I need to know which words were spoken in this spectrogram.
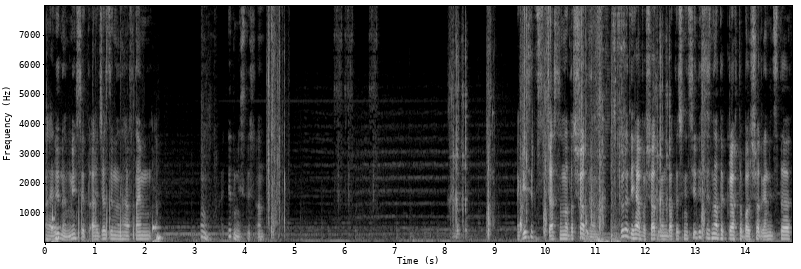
I didn't miss it, I just didn't have time... Oh, I did miss this one. I guess it's just another shotgun. We already have a shotgun, but as you can see, this is not a craftable shotgun. It's the,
